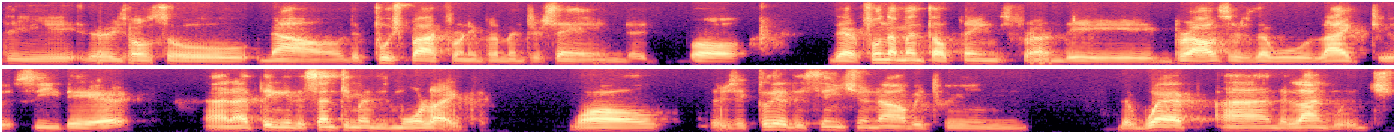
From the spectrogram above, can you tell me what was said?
the, there is also now the pushback from implementers saying that, there are fundamental things from the browsers that we would like to see there. And I think the sentiment is more like, well, there's a clear distinction now between the web and the language,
